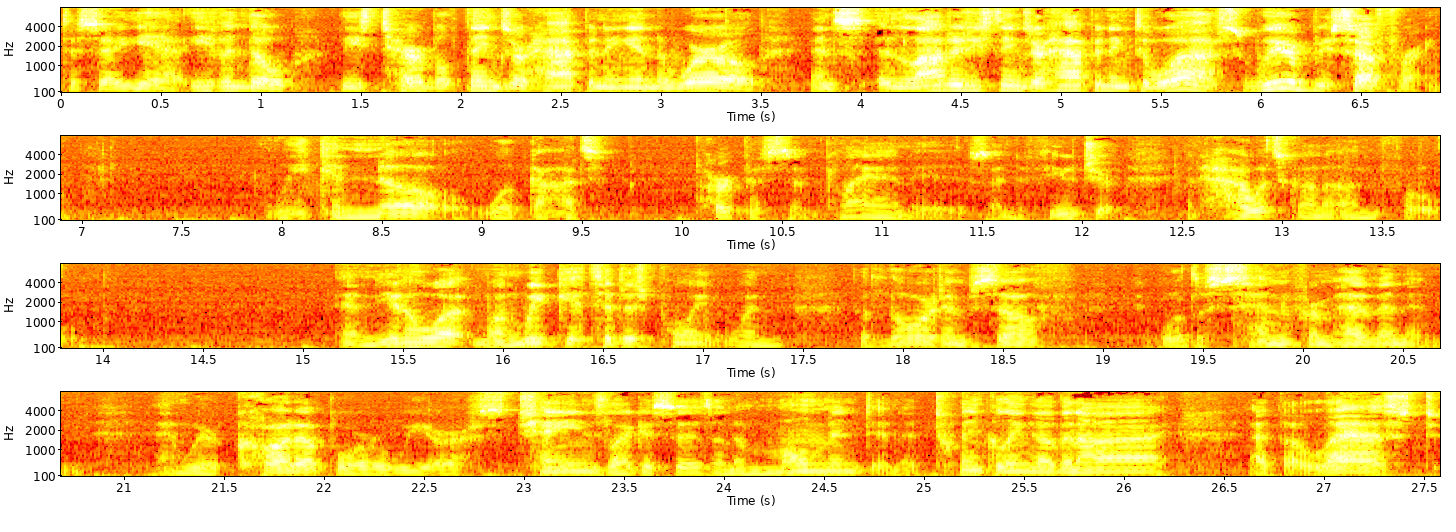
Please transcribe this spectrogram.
to say, yeah, even though these terrible things are happening in the world, and a lot of these things are happening to us, we're suffering. We can know what God's purpose and plan is in the future and how it's going to unfold. And you know what? When we get to this point, when the Lord Himself will descend from heaven and and we're caught up or we are changed, like it says, in a moment, in a twinkling of an eye, at the last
